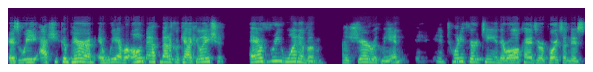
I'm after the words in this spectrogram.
is we actually compare them and we have our own mathematical calculation. Every one of them has shared with me. And in 2013, there were all kinds of reports on this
